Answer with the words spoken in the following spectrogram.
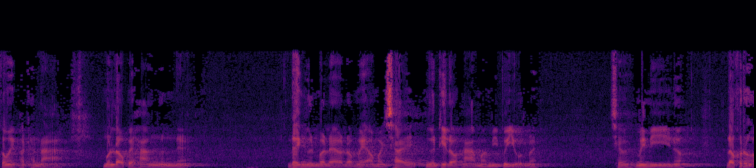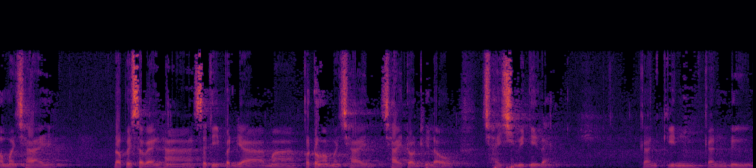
ก็ไม่พัฒนา เหมือนเราไปหาเงินเนี่ย ได้เงินมาแล้ว เราไม่เอามาใช้เงินที่เราหามามีประโยชน์ไหมใช่ไหมไม่มีเนาะเราก็ต้องเอามาใช้ เราไปแสวงหาสติปัญญามา ก็ต้องเอามาใช้ใช้ตอนที่เราใช้ชีวิตนี่แหละ การกิน การดื่ม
